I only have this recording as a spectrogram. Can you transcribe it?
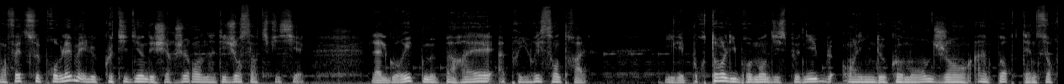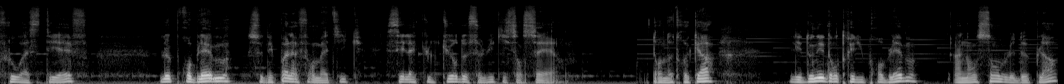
En fait, ce problème est le quotidien des chercheurs en intelligence artificielle. L'algorithme paraît a priori central. Il est pourtant librement disponible en ligne de commande, genre import TensorFlow STF. Le problème, ce n'est pas l'informatique, c'est la culture de celui qui s'en sert. Dans notre cas, les données d'entrée du problème, un ensemble de plats,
